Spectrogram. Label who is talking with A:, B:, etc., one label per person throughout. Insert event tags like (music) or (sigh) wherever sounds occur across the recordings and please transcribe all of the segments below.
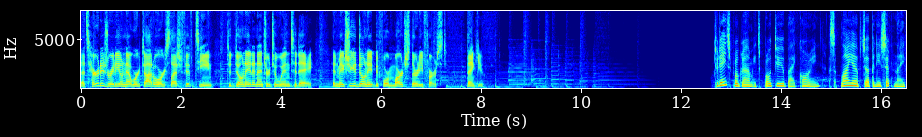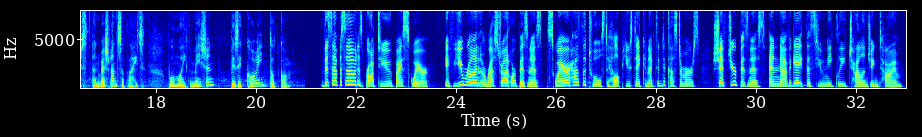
A: That's heritageradionetwork.org slash 15 to donate and enter to win today. And make sure you donate before March 31st. Thank you.
B: Today's program is brought to you by Korin, a supplier of Japanese chef knives and restaurant supplies. For more information, visit korin.com.
C: This episode is brought to you by Square. If you run a restaurant or business, Square has the tools to help you stay connected to customers, shift your business, and navigate this uniquely challenging time.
